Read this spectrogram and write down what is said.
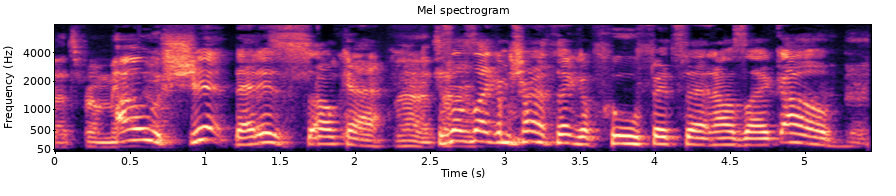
That's from Oh shit, that is okay. No, Because I was like, I'm trying to think of who fits that, and I was like, oh, Bo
